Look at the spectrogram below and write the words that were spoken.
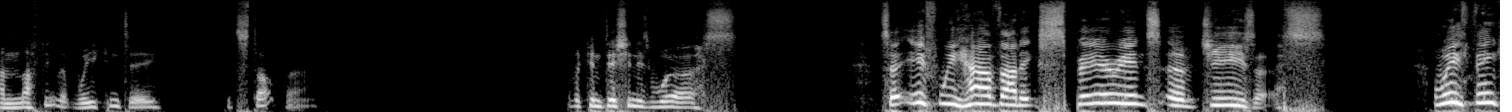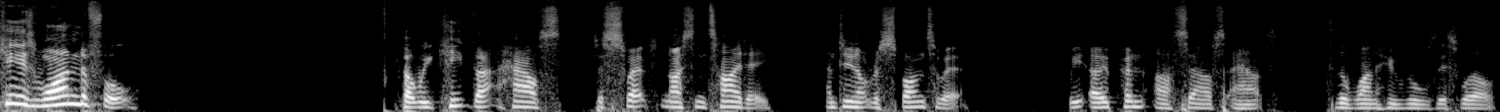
and nothing that we can do could stop that. But the condition is worse. So if we have that experience of Jesus, we think he is wonderful, but we keep that house just swept nice and tidy and do not respond to it, we open ourselves out to the one who rules this world.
